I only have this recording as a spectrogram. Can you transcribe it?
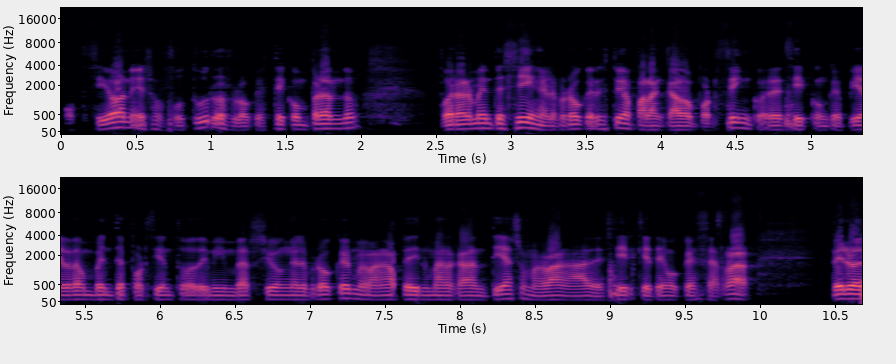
opciones o futuros, lo que esté comprando, pues realmente sí, en el broker estoy apalancado por 5, es decir, con que pierda un 20% de mi inversión en el broker me van a pedir más garantías o me van a decir que tengo que cerrar pero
